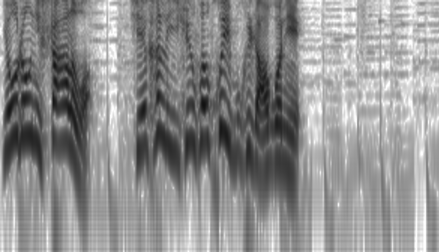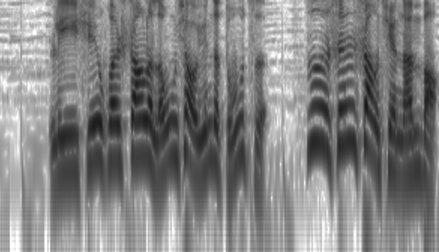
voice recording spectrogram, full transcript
有种你杀了我，且看李寻欢会不会饶过你。”李寻欢伤了龙啸云的独子，自身尚且难保，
